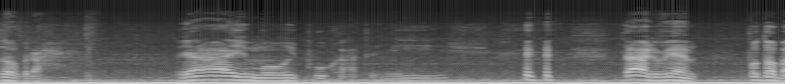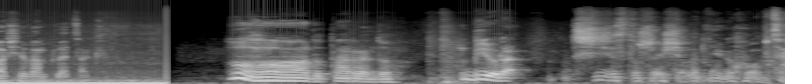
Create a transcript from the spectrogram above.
Dobra. Ja i mój puchaty miś. tak, wiem. Podoba się wam plecak. O, dotarłem do biura 36-letniego chłopca.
